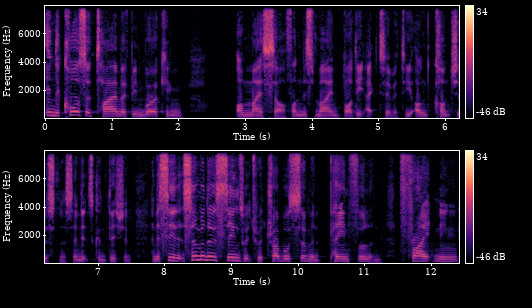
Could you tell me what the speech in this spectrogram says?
In the course of time, I've been working on myself, on this mind body activity, on consciousness and its condition. And to see that some of those things which were troublesome and painful and frightening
